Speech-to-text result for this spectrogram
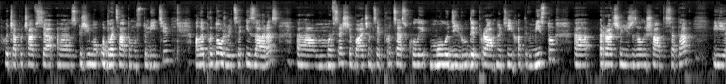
хоча почався, е, скажімо, у 20 столітті, але продовжується і зараз. Е, Ми все ще бачимо цей процес, коли молоді люди прагнуть їхати в місто е, радше ніж залишатися, так? І,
